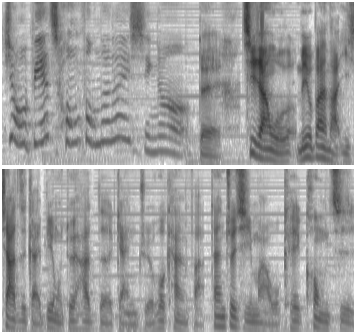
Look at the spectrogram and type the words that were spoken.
久别重逢的类型哦。对，既然我没有办法一下子改变我对他的感觉或看法，但最起码我可以控制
